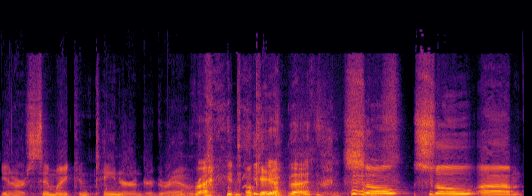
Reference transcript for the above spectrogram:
in our semi-container underground. Right. Okay. Yeah, so, so um,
